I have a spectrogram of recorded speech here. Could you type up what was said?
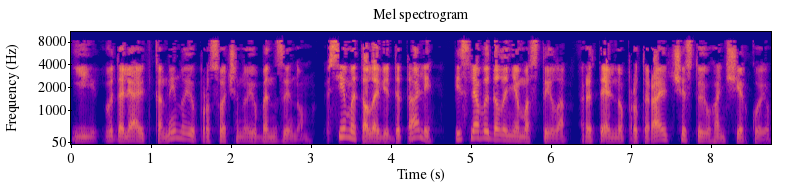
і видаляють тканиною, просоченою бензином. Всі металеві деталі Після видалення мастила ретельно протирають чистою ганчіркою.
